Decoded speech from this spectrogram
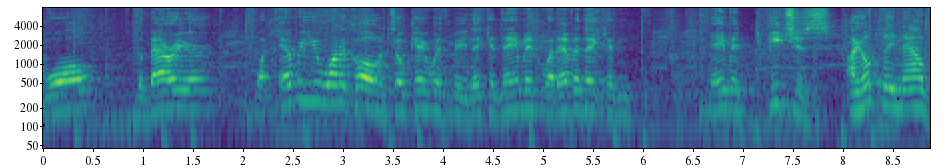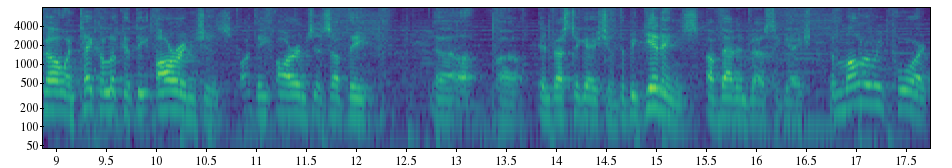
Wall, the barrier, whatever you want to call it, it's okay with me. They can name it whatever they can name it peaches. I hope they now go and take a look at the oranges, the oranges of the uh, uh, investigation, the beginnings of that investigation. The Mueller report,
